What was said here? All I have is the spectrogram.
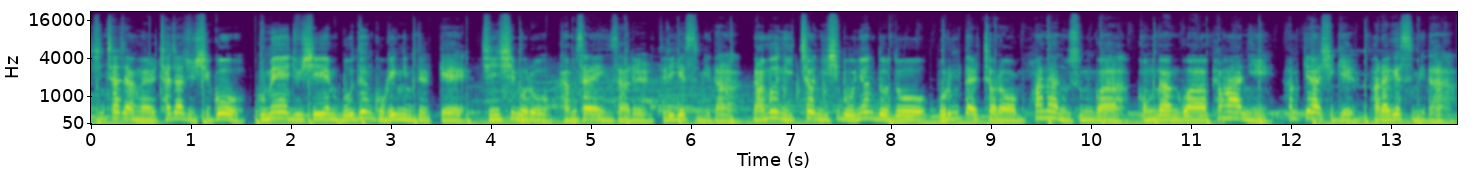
신차장을 찾아주시고 구매해주신 모든 고객님들께 진심으로 감사의 인사를 드리겠습니다. 남은 2025년도도 보름달처럼 환한 웃음과 건강과 평안이 함께 하시길 바라겠습니다.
